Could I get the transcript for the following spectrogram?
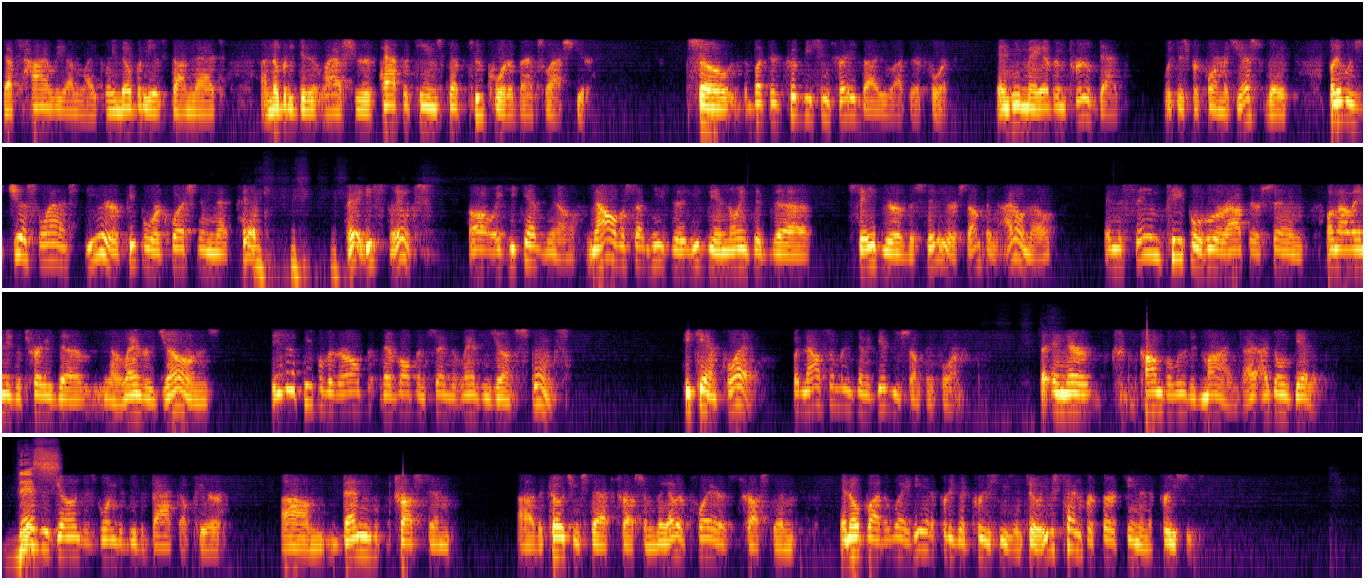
That's highly unlikely. Nobody has done that. Uh, nobody did it last year. Half the teams kept two quarterbacks last year. So, but there could be some trade value out there for it, and he may have improved that with his performance yesterday. But it was just last year people were questioning that pick. hey, he stinks. Oh, he can't. You know, now all of a sudden he's the he's the anointed uh, savior of the city or something. I don't know. And the same people who are out there saying, "Oh, now they need to trade, uh, you know, Landry Jones." These are the people that are all that have all been saying that Landry Jones stinks. He can't play, but now somebody's going to give you something for him. In their convoluted minds, I, I don't get it. This Landry Jones is going to be the backup here. Um, ben trusts him. Uh, the coaching staff trusts him. The other players trust him. And oh, by the way, he had a pretty good preseason too. He was ten for thirteen in the preseason.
